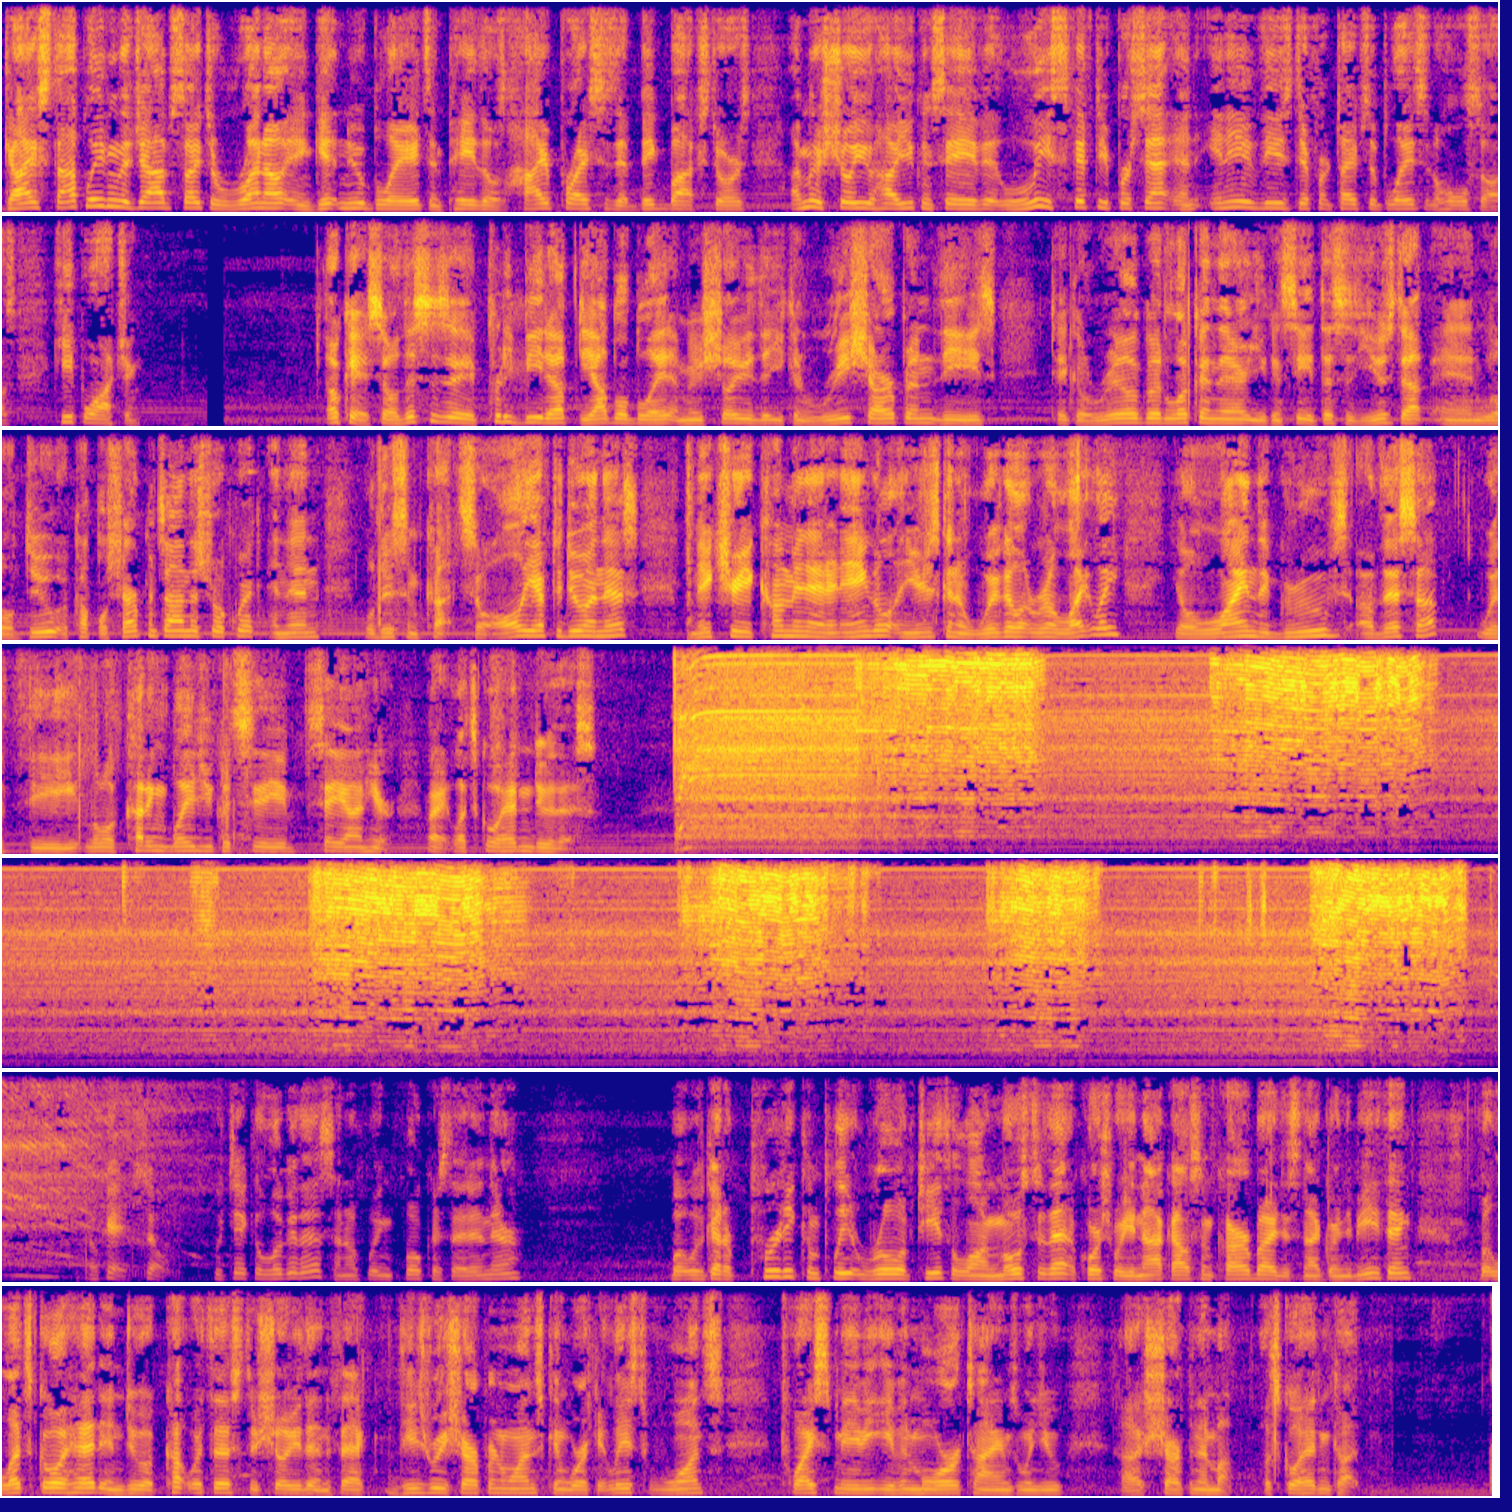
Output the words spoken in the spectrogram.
Guys, stop leaving the job site to run out and get new blades and pay those high prices at big box stores. I'm going to show you how you can save at least 50% on any of these different types of blades and hole saws. Keep watching. Okay, so this is a pretty beat up Diablo blade. I'm going to show you that you can resharpen these. Take a real good look in there. You can see this is used up and we'll do a couple sharpens on this real quick and then we'll do some cuts. So all you have to do on this, make sure you come in at an angle and you're just going to wiggle it real lightly. You'll line the grooves of this up with the little cutting blade you could see say on here. All right, let's go ahead and do this. Okay, so we take a look at this, I don't know if we can focus that in there. But we've got a pretty complete row of teeth along most of that. Of course, where you knock out some carbide, it's not going to be anything. But let's go ahead and do a cut with this to show you that, in fact, these resharpened ones can work at least once, twice, maybe even more times when you uh, sharpen them up. Let's go ahead and cut.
